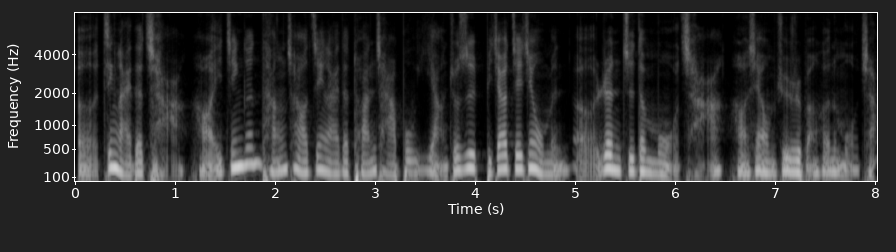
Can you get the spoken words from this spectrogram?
呃，进来的茶，好，已经跟唐朝进来的团茶不一样，就是比较接近我们呃认知的抹茶，好，像我们去日本喝的抹茶。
